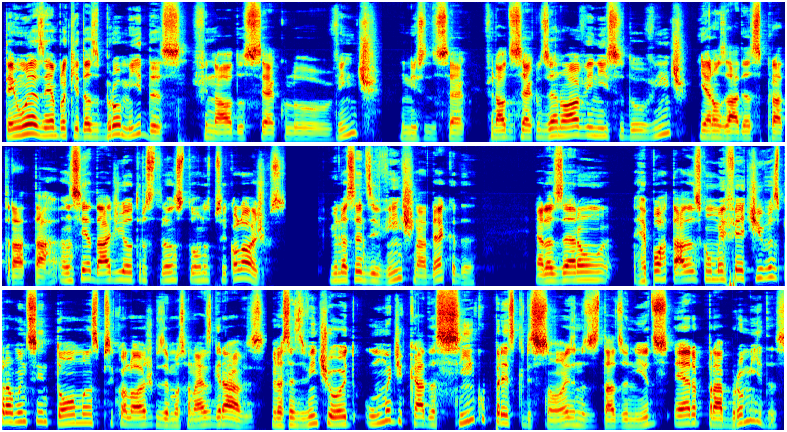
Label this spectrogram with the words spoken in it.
Tem um exemplo aqui das bromidas, final do século XX, início do século, final do século XIX início do XX, e eram usadas para tratar ansiedade e outros transtornos psicológicos. Em 1920, na década, elas eram reportadas como efetivas para muitos sintomas psicológicos e emocionais graves. Em 1928, uma de cada cinco prescrições nos Estados Unidos era para bromidas.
